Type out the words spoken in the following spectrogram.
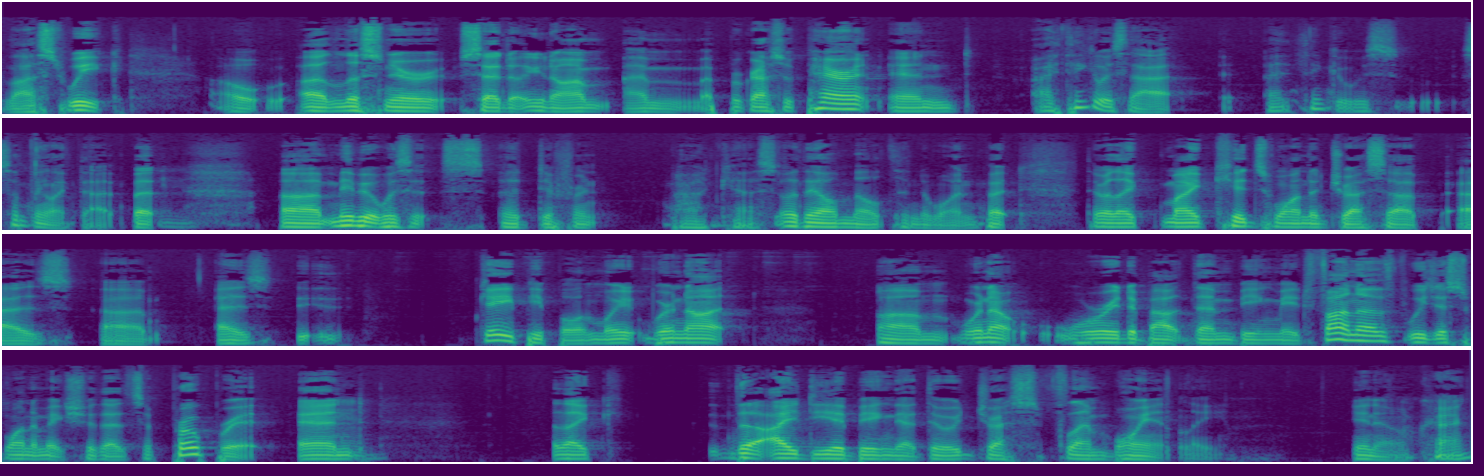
last week a listener said you know i'm i'm a progressive parent and i think it was that i think it was something like that but uh, maybe it was a different podcast oh they all melt into one but they were like my kids want to dress up as uh, as gay people and we, we're not um, we're not worried about them being made fun of. We just want to make sure that it's appropriate. And like the idea being that they would dress flamboyantly, you know. okay,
